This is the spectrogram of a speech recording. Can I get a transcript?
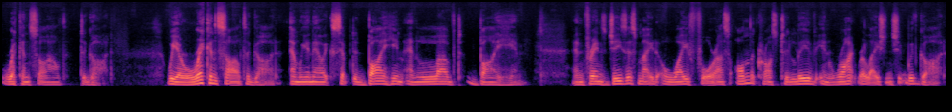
reconciled to God. We are reconciled to God and we are now accepted by Him and loved by Him. And friends, Jesus made a way for us on the cross to live in right relationship with God.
